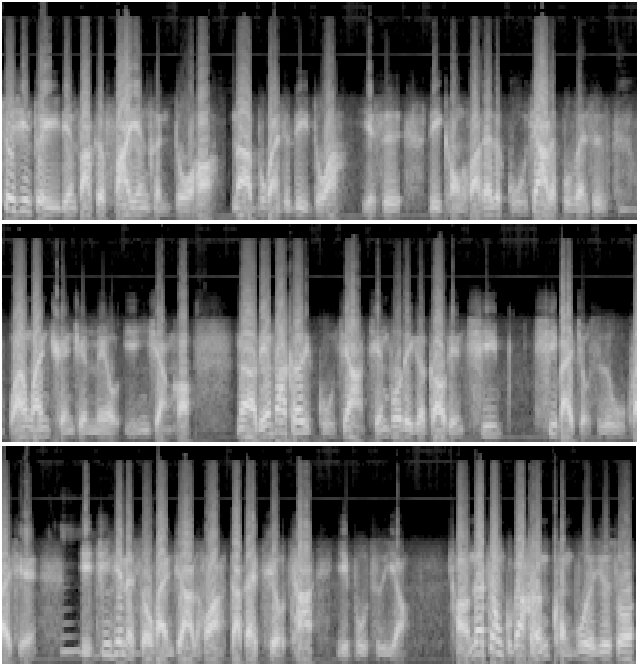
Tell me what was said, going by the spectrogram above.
最近对于联发科发言很多哈，那不管是利多啊，也是利空的话，但是股价的部分是完完全全没有影响哈。那联发科股价前波的一个高点七七百九十五块钱，以今天的收盘价的话，大概只有差一步之遥。好，那这种股票很恐怖的，就是说，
